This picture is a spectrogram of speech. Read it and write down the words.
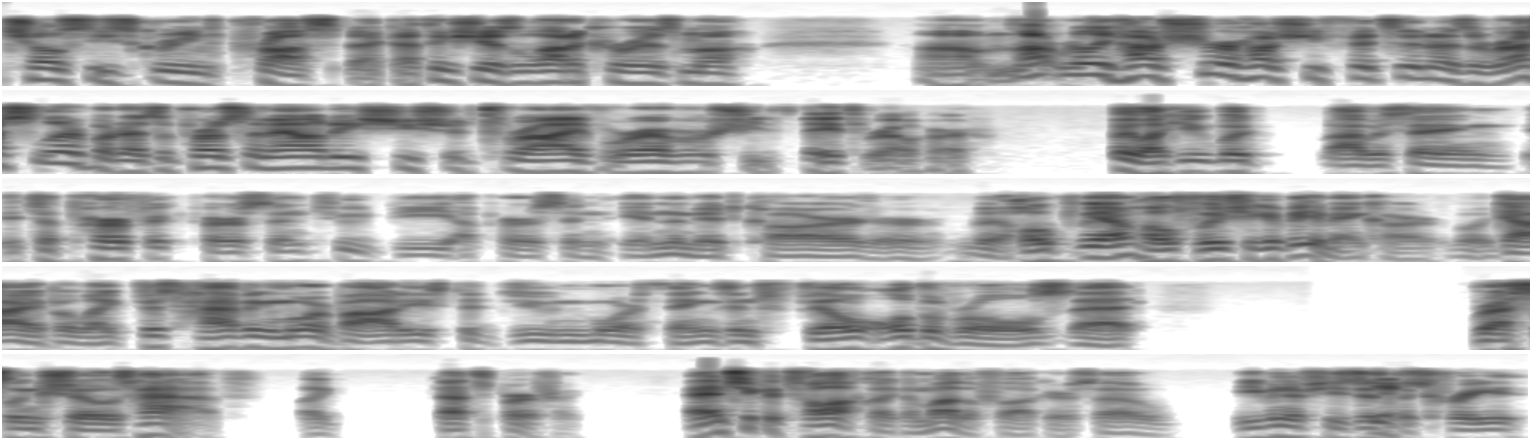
Chelsea Green's prospect. I think she has a lot of charisma. Um, not really how sure how she fits in as a wrestler, but as a personality, she should thrive wherever she they throw her. But like you, what I was saying, it's a perfect person to be a person in the mid card, or hope you know, hopefully she can be a main card guy. But like just having more bodies to do more things and fill all the roles that wrestling shows have, like that's perfect. And she could talk like a motherfucker. So even if she's just yes. a crazy,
